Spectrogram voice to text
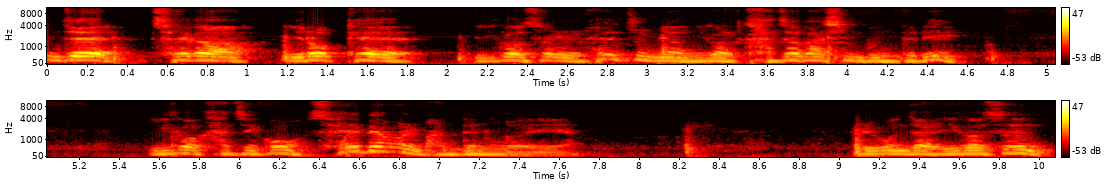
이제 제가 이렇게 이것을 해주면 이걸 가져가신 분들이 이거 가지고 세 병을 만드는 거예요. 그리고 이제 이것은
